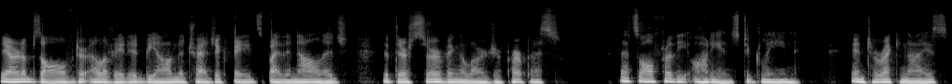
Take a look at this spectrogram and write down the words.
They aren't absolved or elevated beyond the tragic fates by the knowledge that they're serving a larger purpose. That's all for the audience to glean and to recognize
